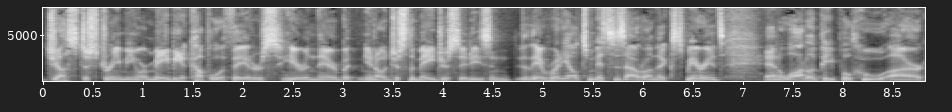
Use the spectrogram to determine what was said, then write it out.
just to streaming, or maybe a couple of theaters here and there, but you know, just the major cities, and everybody else misses out on the experience. And a lot of the people who are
